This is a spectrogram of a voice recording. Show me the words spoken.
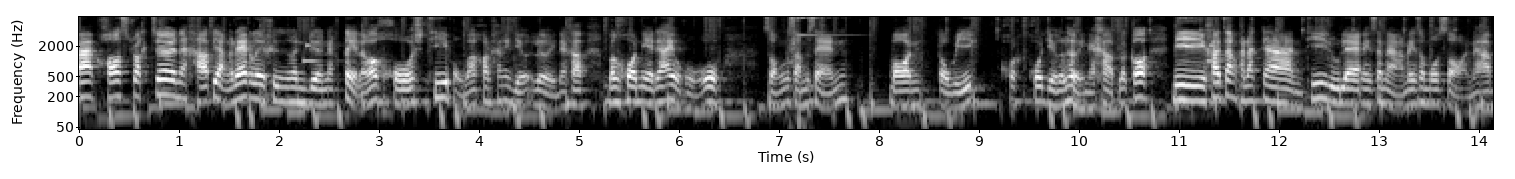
มา cost structure นะครับ อย่างแรกเลยคือเงินเดือนนักเตะแล้วก็โค้ชที่ผมว่าค่อนข้างเยอะเลยนะครับ บางคนเนี่ยได้โอ้โหสองสามแสน บอลต่อวีคโคตรเยอะเลยนะครับ แล้วก็มีค่าจ้างพนักงานที่ดูแลในสนามในสโมสรนะครับ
